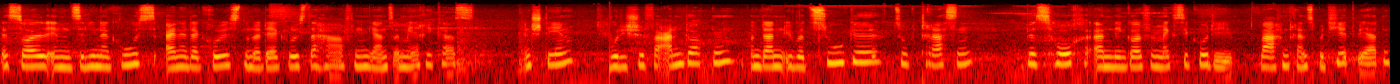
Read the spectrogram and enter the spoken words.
Es soll in Selina Cruz einer der größten oder der größte Hafen ganz Amerikas entstehen, wo die Schiffe andocken und dann über Züge, Zugtrassen bis hoch an den Golf von Mexiko die waren transportiert werden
